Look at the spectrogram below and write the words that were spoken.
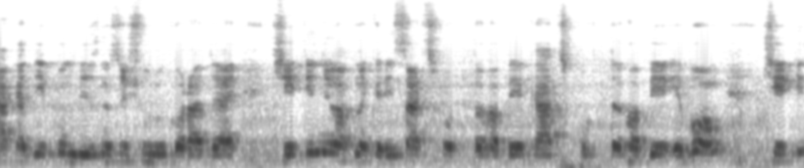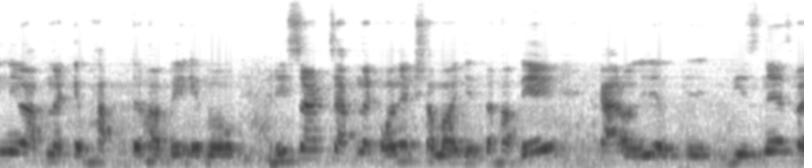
টাকা দিয়ে কোন বিজনেসে শুরু করা যায়, সেটি নিয়েও আপনাকে রিসার্চ করতে হবে, কাজ করতে হবে এবং সেটি নিয়েও আপনাকে ভাবতে হবে এবং রিসার্চে আপনাকে অনেক সময় দিতে হবে। কারণ বিজনেস বা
